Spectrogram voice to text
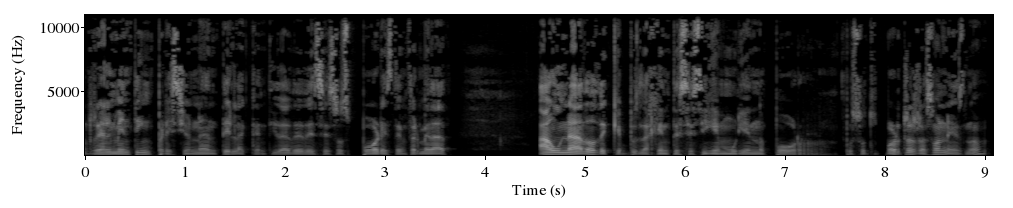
realmente impresionante la cantidad de decesos por esta enfermedad, aunado de que pues la gente se sigue muriendo por, pues, por otras razones, ¿no?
